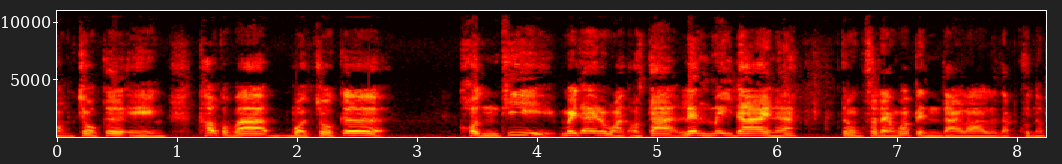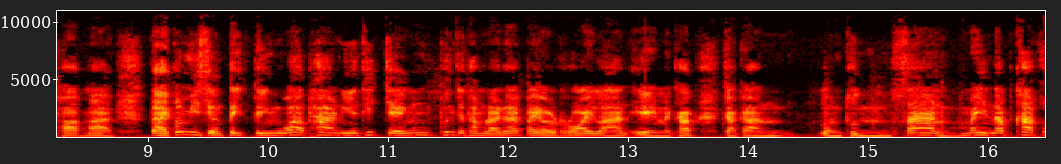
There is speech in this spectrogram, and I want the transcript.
ของโจ๊กเกอร์เอง เท่ากับว่าบทโจ๊กเกอร์คนที่ไม่ได้รางวัลออสการ์เล่นไม่ได้นะต้องแสดงว่าเป็นดาราระดับคุณภาพมาก แต่ก็มีเสียงติดติงว่าภาคนี้ที่เจ๊งเพิ่งจะทำรายได้ไปร้อยล้านเองนะครับ จากการลงทุนสร้างไม่นับค่าโฆ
